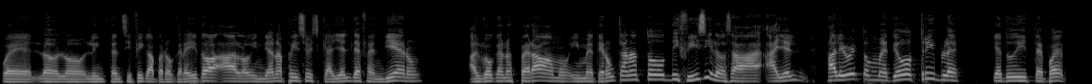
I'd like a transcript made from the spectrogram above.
pues lo, lo- lo intensifica. Pero crédito a, a los Indiana Pacers que ayer defendieron, algo que no esperábamos, y metieron canastos difíciles. O sea, ayer Halliburton metió dos triples que tú dijiste, pues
